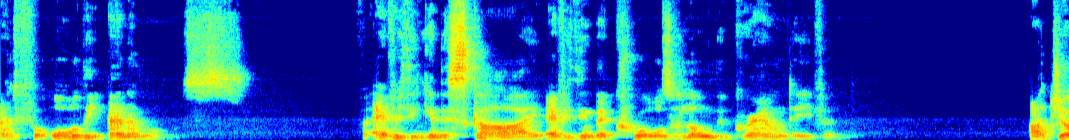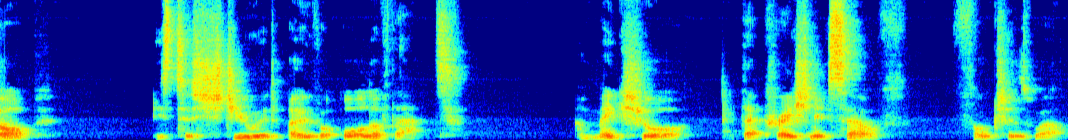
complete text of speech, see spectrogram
and for all the animals, for everything in the sky, everything that crawls along the ground, even. Our job is to steward over all of that and make sure that creation itself functions well.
